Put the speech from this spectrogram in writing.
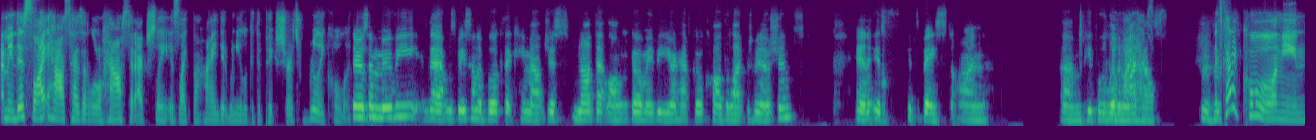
I mean, this lighthouse has a little house that actually is like behind it. When you look at the picture, it's really cool. Looking. There's a movie that was based on a book that came out just not that long ago, maybe a year and a half ago, called "The Light Between Oceans," and it's it's based on um, people who live in lighthouse. House. Mm-hmm. It's kind of cool. I mean,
